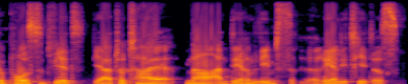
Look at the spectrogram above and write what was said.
gepostet wird, ja total nah an deren Lebensrealität ist.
